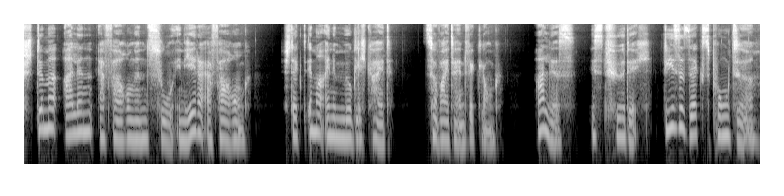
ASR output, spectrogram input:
Stimme allen Erfahrungen zu. In jeder Erfahrung steckt immer eine Möglichkeit zur Weiterentwicklung. Alles ist für dich. Diese sechs Punkte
